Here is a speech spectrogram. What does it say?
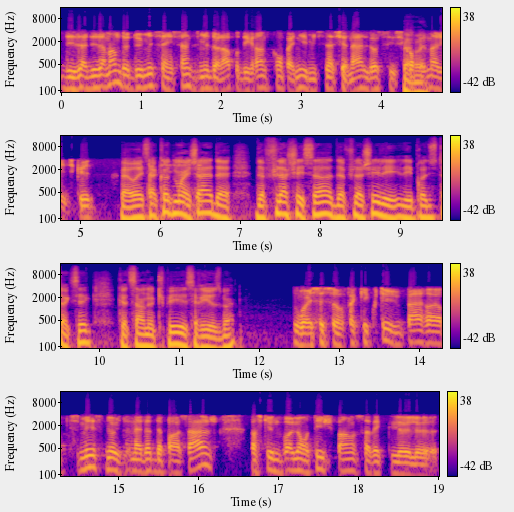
des, des amendes de 2500, 10 000 dollars pour des grandes compagnies multinationales, là, c'est ben complètement ridicule. Ben oui, ça coûte moins cher de, de flusher ça, de flusher les, les produits toxiques que de s'en occuper sérieusement. Oui, c'est ça. Fait qu'écoutez, par optimisme, là, je donne la date de passage parce qu'il y a une volonté, je pense, avec le, le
